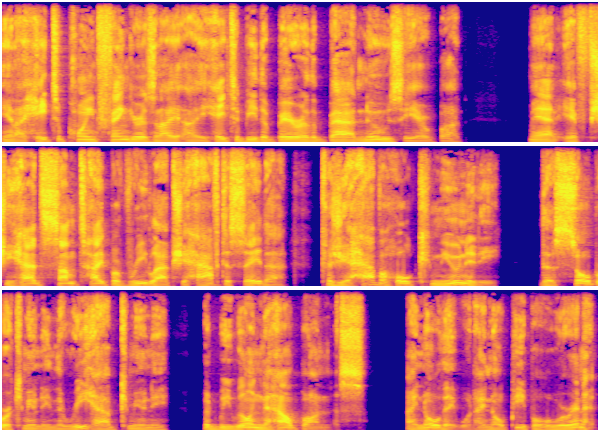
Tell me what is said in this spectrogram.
And I hate to point fingers and I, I hate to be the bearer of the bad news here, but man, if she had some type of relapse, you have to say that because you have a whole community, the sober community, the rehab community would be willing to help on this. I know they would. I know people who were in it.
